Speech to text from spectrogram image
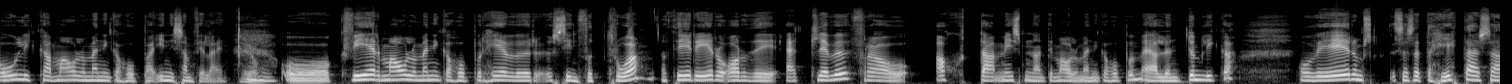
ólíka mál og menningahópa inn í samfélagin Já. og hver mál og menningahópur hefur sín fulltrúa og þeir eru orði 11 frá 8 mismunandi mál og menningahópum eða löndum líka. Og við erum sagt, að hitta þessa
